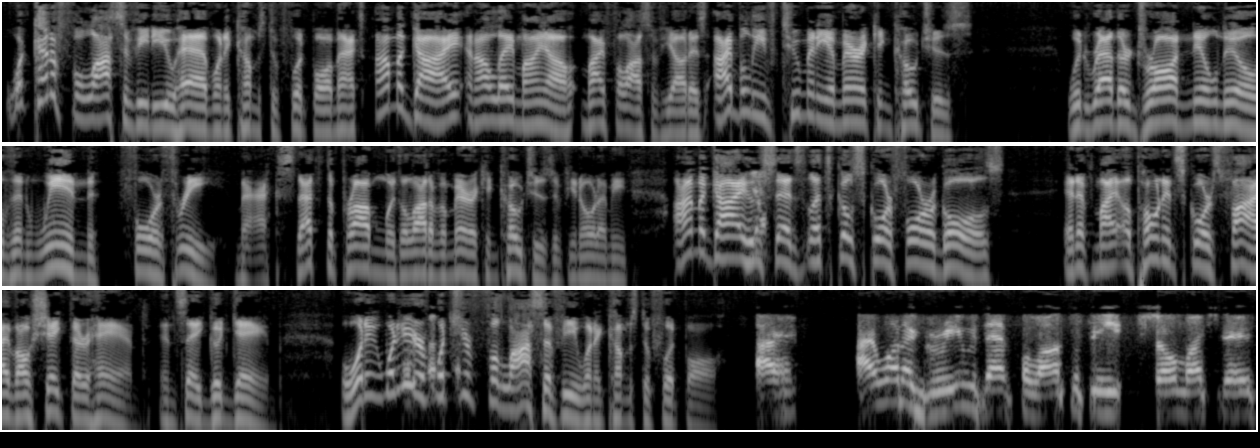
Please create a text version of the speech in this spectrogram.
what kind of philosophy do you have when it comes to football, Max? I'm a guy, and I'll lay my out, my philosophy out as I believe too many American coaches would rather draw nil nil than win four three. Max, that's the problem with a lot of American coaches, if you know what I mean. I'm a guy who says, "Let's go score four goals," and if my opponent scores five, I'll shake their hand and say, "Good game." What are, what are your what's your philosophy when it comes to football? I I want to agree with that philosophy so much, Dave.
